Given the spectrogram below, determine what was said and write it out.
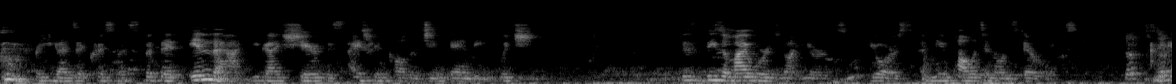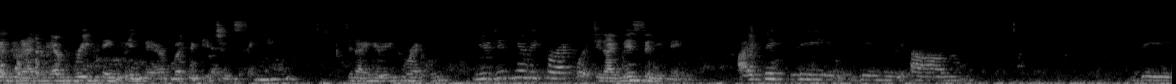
for you guys at Christmas, but that in that you guys shared this ice cream called a Jim Dandy, which this, these are my words, not yours. Yours, a Neapolitan on steroids, because it had everything in there but the kitchen sink. Did I hear you correctly? You did hear me correctly. Did I miss anything? I think the, the, um, the,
